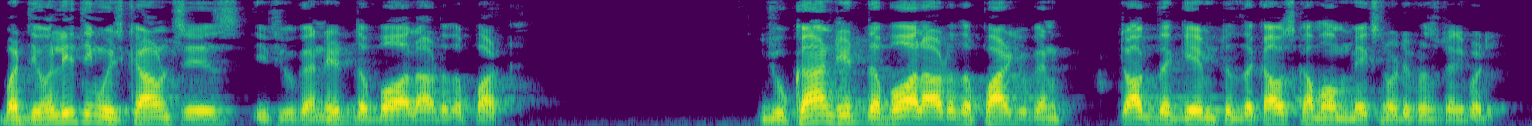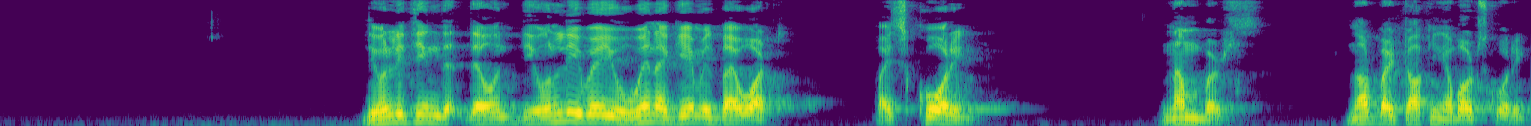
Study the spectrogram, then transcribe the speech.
but the only thing which counts is if you can hit the ball out of the park. If you can't hit the ball out of the park, you can talk the game till the cows come home, makes no difference to anybody. The only thing that the, the only way you win a game is by what? By scoring. Numbers. Not by talking about scoring.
